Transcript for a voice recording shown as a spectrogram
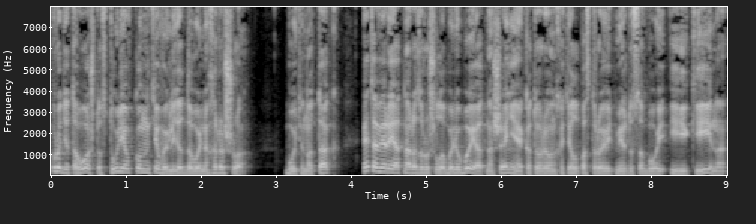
вроде того, что стулья в комнате выглядят довольно хорошо. Будь оно так, это, вероятно, разрушило бы любые отношения, которые он хотел построить между собой и Киина.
